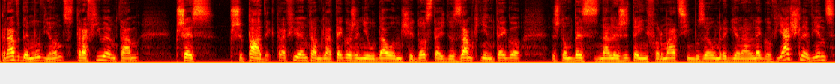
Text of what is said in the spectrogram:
Prawdę mówiąc, trafiłem tam przez przypadek. Trafiłem tam dlatego, że nie udało mi się dostać do zamkniętego, zresztą bez należytej informacji Muzeum Regionalnego w Jaśle, więc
